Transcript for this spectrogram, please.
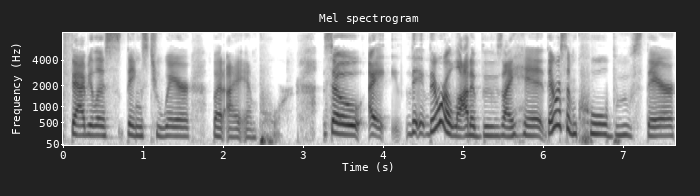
fabulous things to wear, but I am poor. So I th- there were a lot of booths I hit. There were some cool booths there.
